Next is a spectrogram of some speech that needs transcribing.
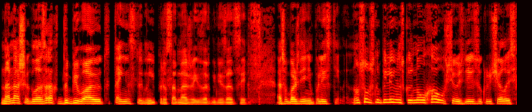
на наших глазах добивают таинственные персонажи из организации освобождения Палестины. Но, собственно, пелевинское ноу-хау все здесь заключалось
